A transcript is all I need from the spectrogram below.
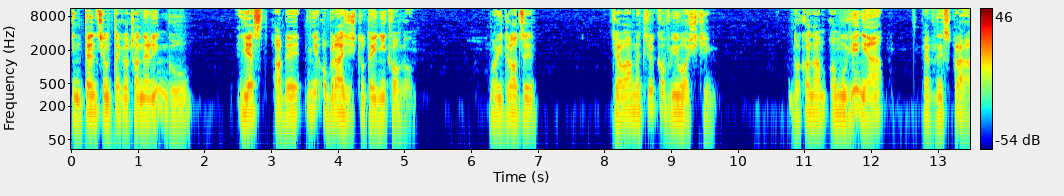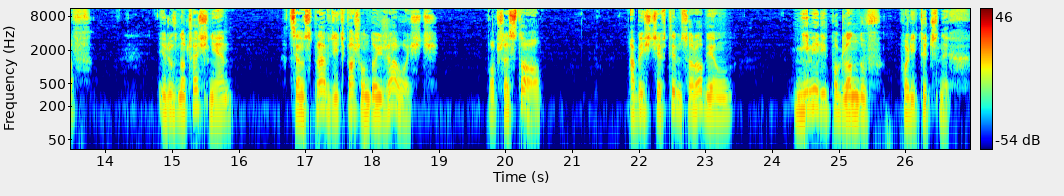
Intencją tego channelingu jest, aby nie obrazić tutaj nikogo. Moi drodzy, działamy tylko w miłości. Dokonam omówienia pewnych spraw i równocześnie chcę sprawdzić waszą dojrzałość poprzez to, abyście w tym, co robię, nie mieli poglądów politycznych,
